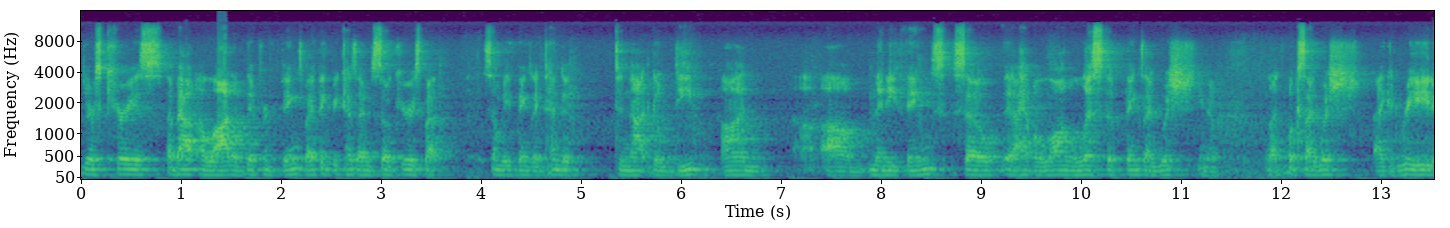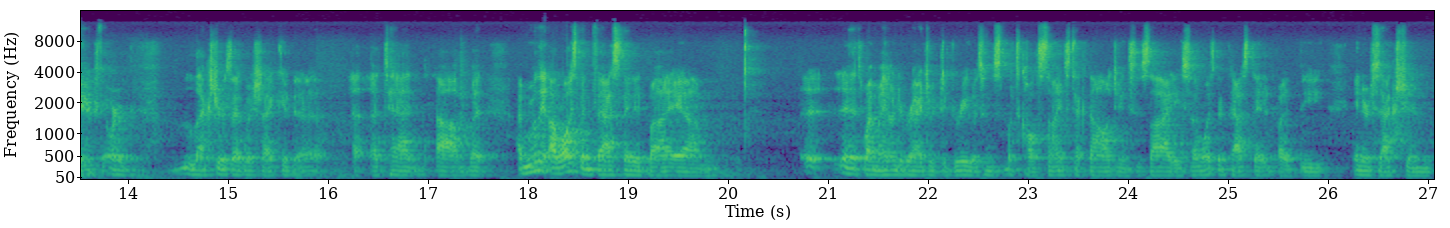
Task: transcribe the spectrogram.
just curious about a lot of different things. But I think because I'm so curious about so many things, I tend to to not go deep on uh, um, many things. So I have a long list of things I wish, you know, like books I wish I could read or lectures I wish I could uh, attend. Um, but I'm really, I've always been fascinated by, um, uh, and it's why my undergraduate degree was in what's called science, technology, and society. So I've always been fascinated by the intersection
